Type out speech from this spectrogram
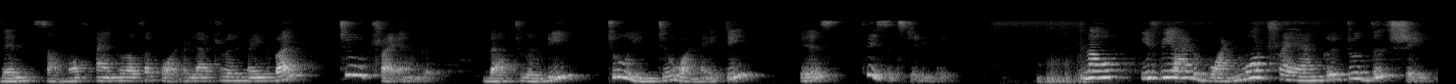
then sum of angle of a quadrilateral made by two triangle. That will be 2 into 180 is 360 degree. Now, if we add one more triangle to this shape,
